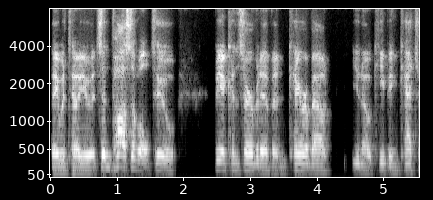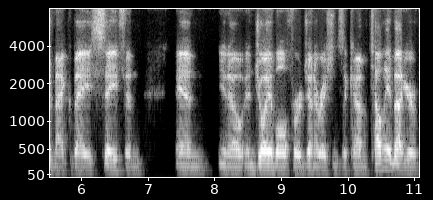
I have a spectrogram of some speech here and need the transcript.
they would tell you it's impossible to be a conservative and care about, you know, keeping Kachemak Bay safe and and you know enjoyable for generations to come tell me about your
